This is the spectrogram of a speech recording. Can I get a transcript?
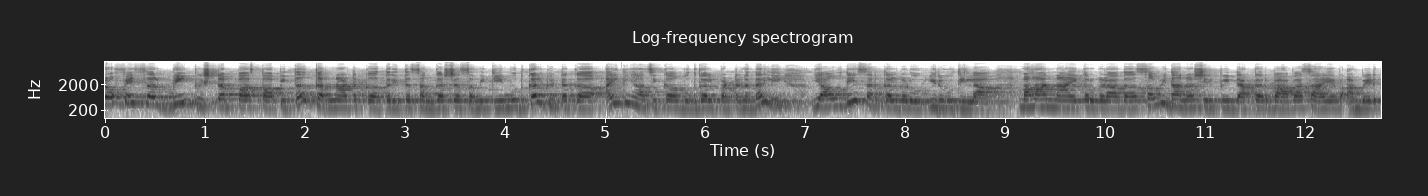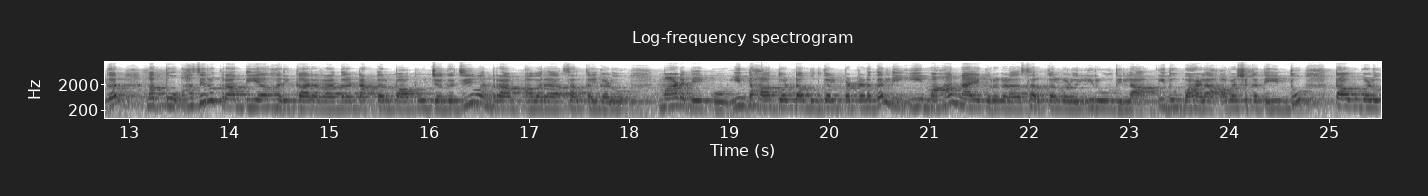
ಪ್ರೊಫೆಸರ್ ಬಿ ಕೃಷ್ಣಪ್ಪ ಸ್ಥಾಪಿತ ಕರ್ನಾಟಕ ದಲಿತ ಸಂಘರ್ಷ ಸಮಿತಿ ಮುದ್ಗಲ್ ಘಟಕ ಐತಿಹಾಸಿಕ ಮುದ್ಗಲ್ ಪಟ್ಟಣದಲ್ಲಿ ಯಾವುದೇ ಸರ್ಕಲ್ಗಳು ಇರುವುದಿಲ್ಲ. ಮಹಾನ್ ನಾಯಕರುಗಳಾದ ಸಂವಿಧಾನ ಶಿಲ್ಪಿ ಡಾಕ್ಟರ್ ಬಾಬಾ ಸಾಹೇಬ್ ಅಂಬೇಡ್ಕರ್ ಮತ್ತು ಹಸಿರು ಕ್ರಾಂತಿಯ ಹರಿಕಾರರಾದ ಡಾಕ್ಟರ್ ಬಾಬು ಜಗಜೀವನ್ ರಾಮ್ ಅವರ ಸರ್ಕಲ್ಗಳು. ಮಾಡಬೇಕು ಇಂತಹ ದೊಡ್ಡ ಮುದ್ಗಲ್ ಪಟ್ಟಣದಲ್ಲಿ ಈ ಮಹಾನ್ ನಾಯಕರುಗಳ ಸರ್ಕಲ್ಗಳು ಇರುವುದಿಲ್ಲ. ಇದು ಬಹಳ ಅವಶ್ಯಕತೆ ಇದ್ದು ತಾವುಗಳು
